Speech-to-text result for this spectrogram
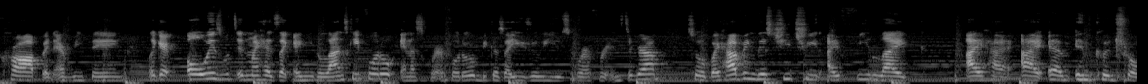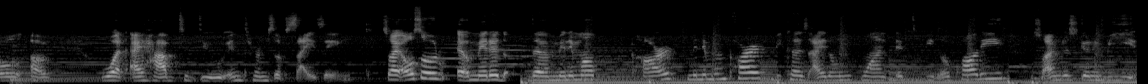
crop and everything. Like I always what's in my head is like I need a landscape photo and a square photo because I usually use square for Instagram. So by having this cheat sheet, I feel like I I am in control of what I have to do in terms of sizing. So I also omitted the minimal part, minimum part, because I don't want it to be low quality. So I'm just gonna be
